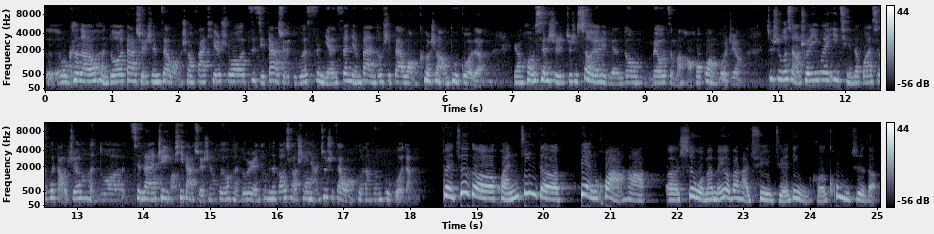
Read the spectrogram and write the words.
呃，我看到有很多大学生在网上发帖，说自己大学读了四年、三年半都是在网课上度过的，然后现实就是校园里面都没有怎么好好逛过。这样，就是我想说，因为疫情的关系，会导致很多现在这一批大学生会有很多人，他们的高校生涯就是在网课当中度过的。对这个环境的变化，哈，呃，是我们没有办法去决定和控制的。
